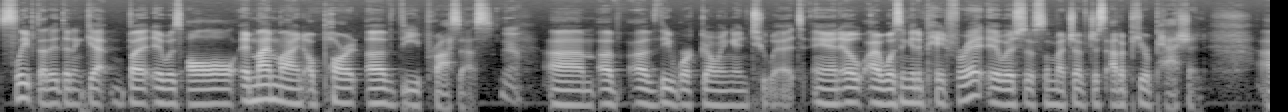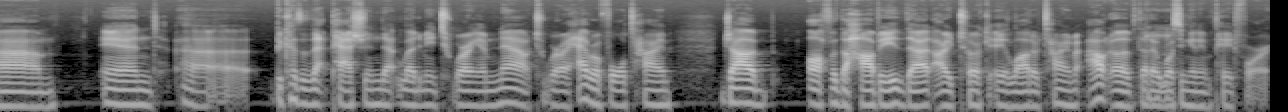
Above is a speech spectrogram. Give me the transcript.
sleep that I didn't get, but it was all, in my mind, a part of the process Yeah. um, of, of the work going into it. And it, I wasn't getting paid for it. It was just so much of just out of pure passion. Um, and uh, because of that passion, that led me to where I am now, to where I have a full time job off of the hobby that I took a lot of time out of that I wasn't getting paid for.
